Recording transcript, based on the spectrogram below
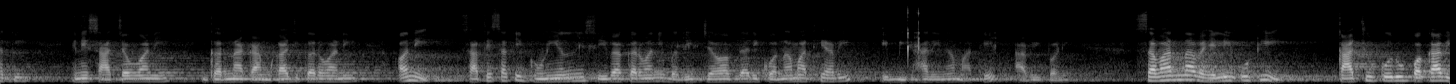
હતી, એને સાચવવાની, ઘરના કામકાજ કરવાની અને સાથે સાથે ગુણિયલની સેવા કરવાની બધી જ જવાબદારી કોનામાંથી આવી? એ બિહારીના માથે આવી પડી. સવારના વહેલી ઉઠી કાચું કોરું પકાવી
